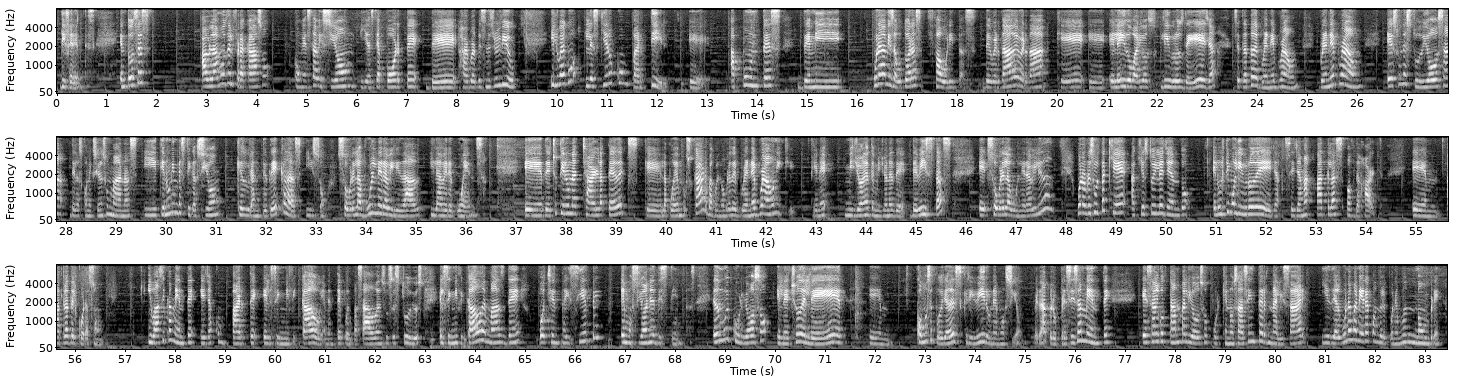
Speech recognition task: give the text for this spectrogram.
diferentes. Entonces, hablamos del fracaso con esta visión y este aporte de Harvard Business Review. Y luego les quiero compartir eh, apuntes de mi, una de mis autoras favoritas. De verdad, de verdad que eh, he leído varios libros de ella. Se trata de Brené Brown. Brené Brown es una estudiosa de las conexiones humanas y tiene una investigación que durante décadas hizo sobre la vulnerabilidad y la vergüenza. Eh, de hecho, tiene una charla TEDx que la pueden buscar bajo el nombre de Brené Brown y que tiene millones de millones de, vistas eh, sobre la vulnerabilidad. Bueno, resulta que aquí estoy leyendo el último libro de ella, se llama Atlas of the Heart Em, Atlas del Corazón. Y básicamente ella comparte el significado, obviamente pues basado en sus estudios, el significado de más de 87 emociones distintas. Es muy curioso el hecho de leer em, cómo se podría describir una emoción, ¿verdad? Pero precisamente es algo tan valioso porque nos hace internalizar y de alguna manera cuando le ponemos nombre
